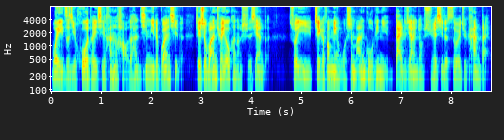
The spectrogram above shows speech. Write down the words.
为自己获得一些很好的、很亲密的关系的，这是完全有可能实现的。所以这个方面我是蛮鼓励你带着这样一种学习的思维去看待。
